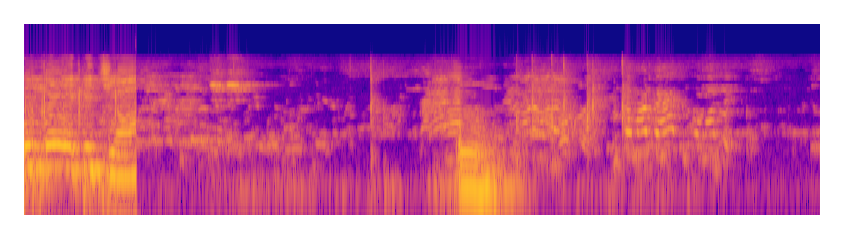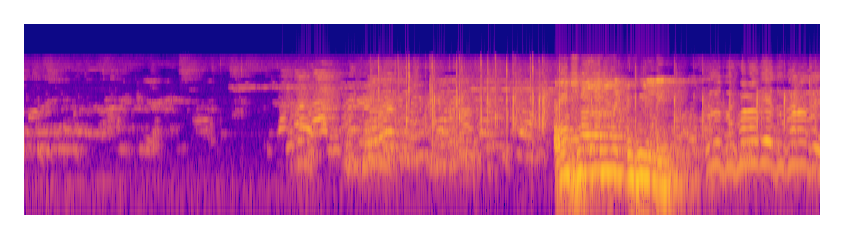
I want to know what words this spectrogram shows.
সুন্দর একটি ও। অসাধারণ একটি ফিল্ডিং দুখানা দে দুখানা দে।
